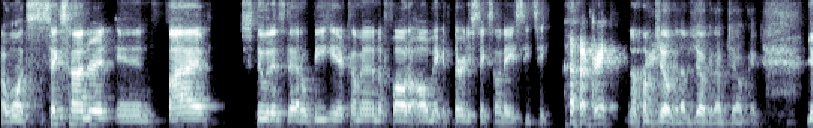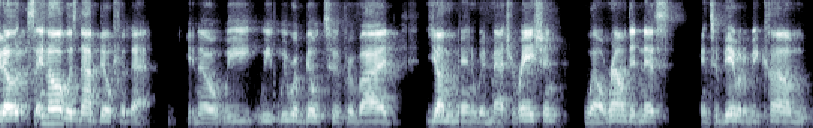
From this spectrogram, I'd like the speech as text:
I want 605 students that'll be here coming in the fall to all make a 36 on ACT. Great. No, I'm joking. I'm joking. I'm joking. You know, St. Aug was not built for that. You know, we we we were built to provide young men with maturation, well-roundedness, and to be able to become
